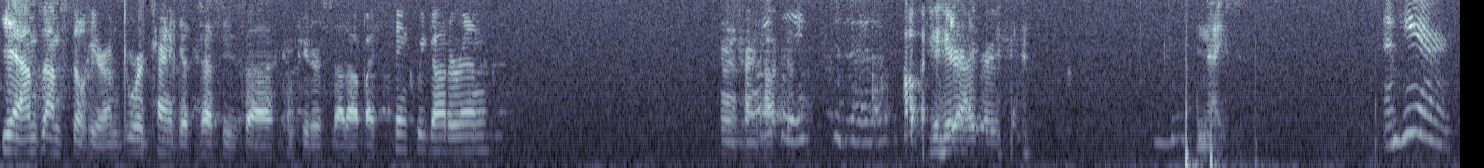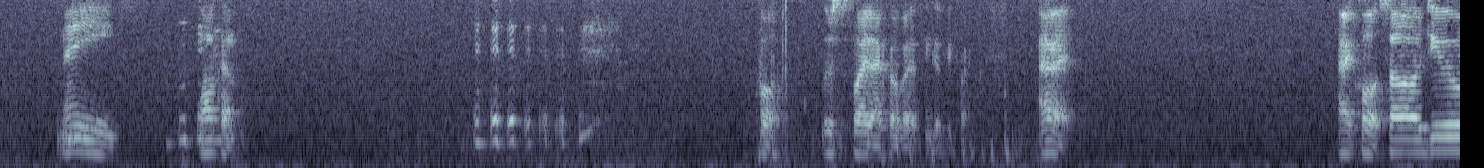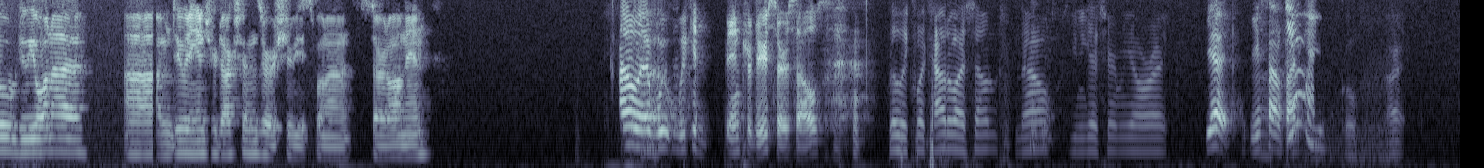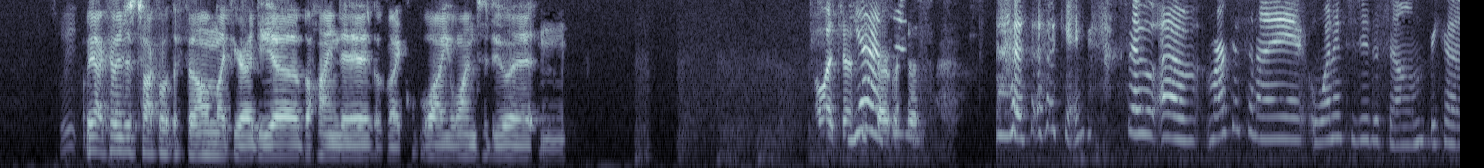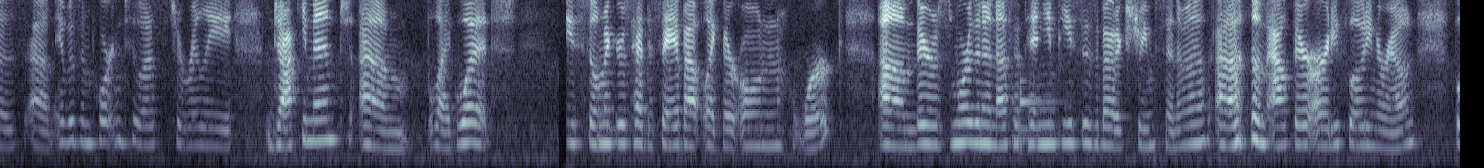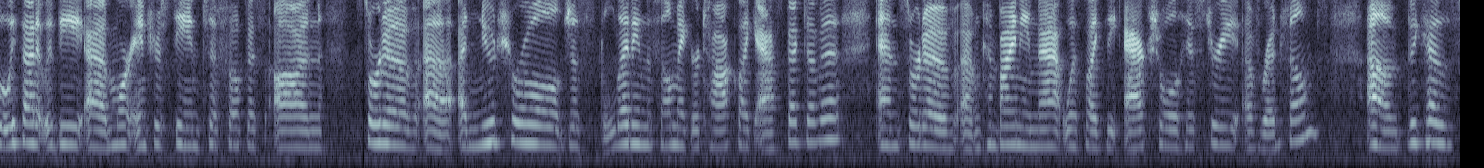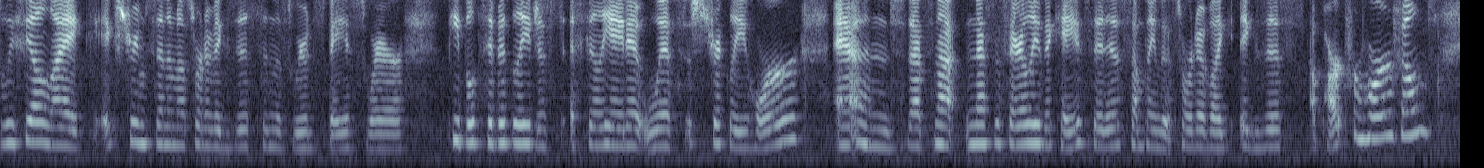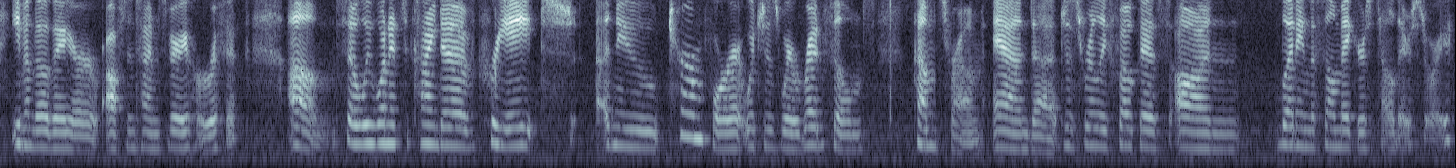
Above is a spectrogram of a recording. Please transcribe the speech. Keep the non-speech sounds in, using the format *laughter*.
yeah, I'm. I'm still here. I'm, we're trying to get Jessie's uh, computer set up. I think we got her in. You want to try and talk to her? Hopefully. Oh, I can hear. Yeah, I it. hear you. Nice, I'm here. nice. *laughs* welcome. Cool. There's a slight echo, but I think it'll be fine. All right. All right, cool. So, do you do you want to um, do any introductions, or should we just want to start on in? Oh, uh, we, we could introduce ourselves. *laughs* Really quick, how do I sound now? Can you guys hear me all right? yeah, you sound fine. Yeah. Cool. All right. Sweet. Well, yeah, kind of just talk about the film, like your idea behind it, of like why you wanted to do it, and I'll let Jessie Yeah, start so- with this. *laughs* okay. So um, Marcus and I wanted to do the film because um, it was important to us to really document um, like what these filmmakers had to say about like their own work. Um, there's more than enough opinion pieces about extreme cinema *laughs* um, out there already floating around, but we thought it would be uh, more interesting to focus on sort of uh, a neutral, just letting the filmmaker talk like aspect of it, and sort of um, combining that with like the actual history of red films. Um, because we feel like extreme cinema sort of exists in this weird space where people typically just affiliate it with strictly horror and that's not necessarily the case. It is something that sort of like exists apart from horror films even though they are oftentimes very horrific. Um, so we wanted to kind of create a new term for it which is where red films comes from and uh, just really focus on letting the filmmakers tell their story.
